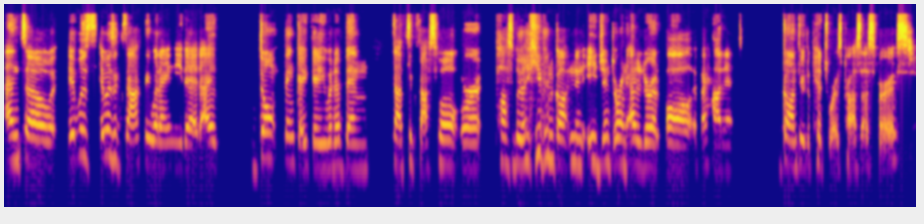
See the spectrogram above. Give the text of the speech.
And so it was it was exactly what I needed. I don't think I would have been that successful or possibly like even gotten an agent or an editor at all if I hadn't gone through the pitch wars process first.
